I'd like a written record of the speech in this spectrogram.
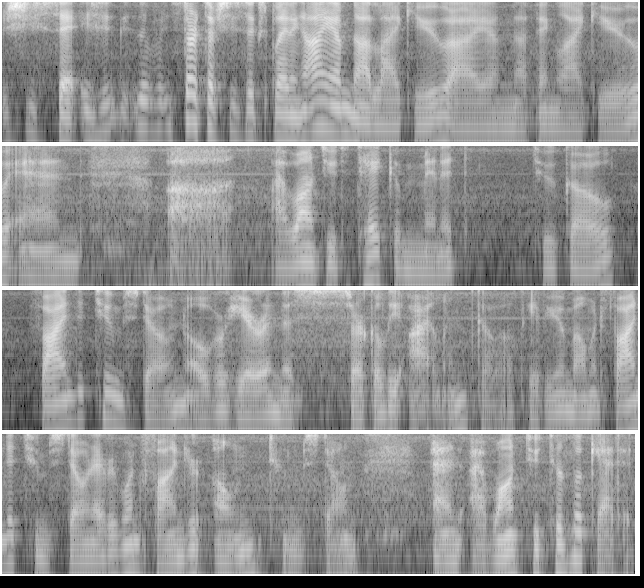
She said it starts off she's explaining i am not like you. I am nothing like you. And uh, i want you to take a minute to go Find a tombstone over here in this circle the island. Go, I'll give you a moment. Find a tombstone. Everyone find your own tombstone. And I want you to look at it.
